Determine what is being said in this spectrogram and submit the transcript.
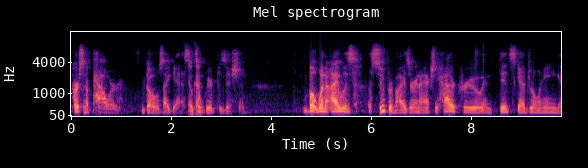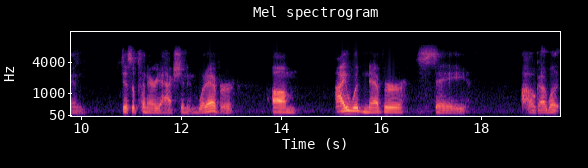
person of power goes. I guess it's a weird position. But when I was a supervisor and I actually had a crew and did scheduling and disciplinary action and whatever, um, I would never say, "Oh God, what?"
